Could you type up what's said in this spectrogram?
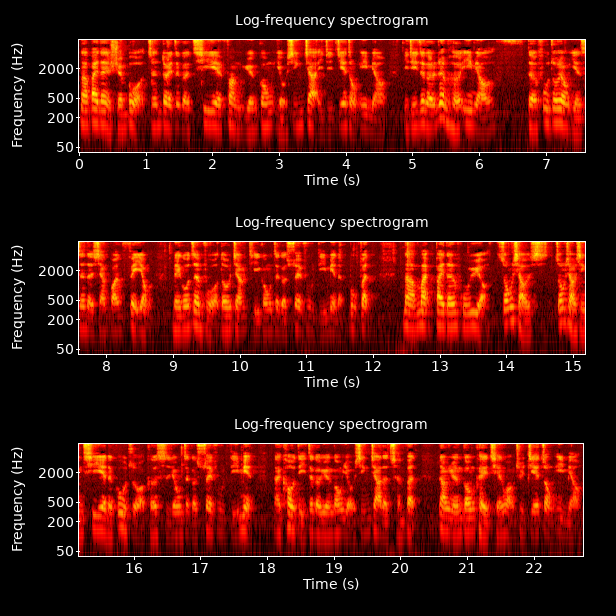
那拜登也宣布，针对这个企业放员工有薪假，以及接种疫苗，以及这个任何疫苗。的副作用衍生的相关费用，美国政府都将提供这个税负抵免的部分。那麦拜登呼吁哦，中小中小型企业的雇主可使用这个税负抵免来扣抵这个员工有薪假的成本，让员工可以前往去接种疫苗。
